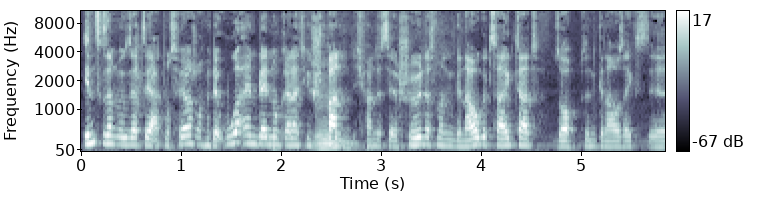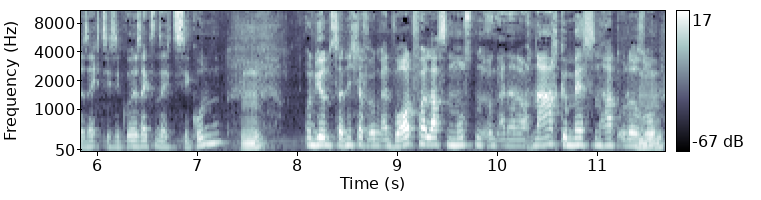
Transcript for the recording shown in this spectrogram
Insgesamt, wie gesagt, sehr atmosphärisch, auch mit der Ureinblendung relativ mhm. spannend. Ich fand es sehr schön, dass man genau gezeigt hat, so, sind genau 6, äh, 60 Sek 66 Sekunden. Mhm. Und wir uns dann nicht auf irgendein Wort verlassen mussten, irgendeiner noch nachgemessen hat oder so. Mhm.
